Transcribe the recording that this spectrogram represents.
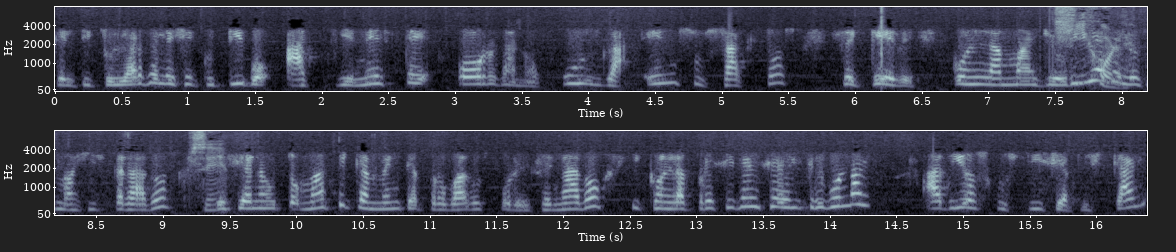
que el titular del Ejecutivo, a quien este órgano juzga en sus actos, se quede con la mayoría de los magistrados que sean automáticamente aprobados por el Senado y con la presidencia del tribunal. Adiós justicia fiscal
